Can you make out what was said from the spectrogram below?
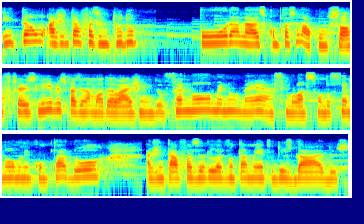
então a gente estava fazendo tudo por análise computacional, com softwares livres, fazendo a modelagem do fenômeno, né, a simulação do fenômeno em computador. A gente estava fazendo levantamento dos dados,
